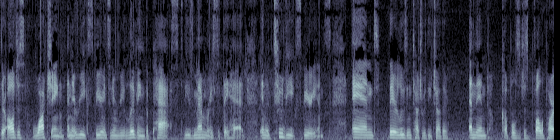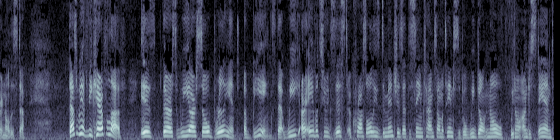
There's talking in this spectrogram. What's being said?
They're all just watching and re-experiencing and reliving the past, these memories that they had in a 2D experience, and they're losing touch with each other. And then couples just fall apart and all this stuff. That's what we have to be careful of is there's we are so brilliant of beings that we are able to exist across all these dimensions at the same time simultaneously but we don't know we don't understand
